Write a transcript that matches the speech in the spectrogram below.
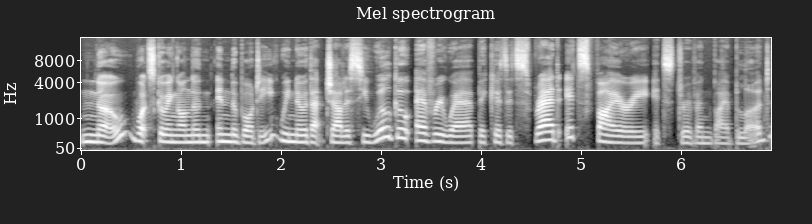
know what's going on in the body, we know that jealousy will go everywhere because it's red, it's fiery, it's driven by blood.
